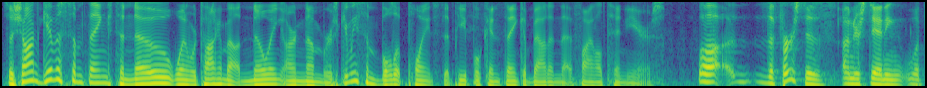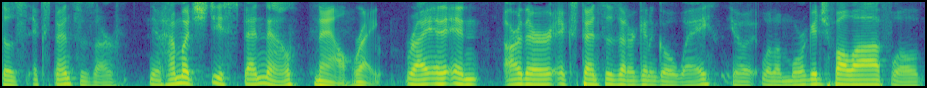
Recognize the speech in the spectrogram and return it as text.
So Sean, give us some things to know when we're talking about knowing our numbers. Give me some bullet points that people can think about in that final 10 years. Well, the first is understanding what those expenses are. You know, how much do you spend now? Now, right. right? And, and are there expenses that are going to go away? You know, will a mortgage fall off? Will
